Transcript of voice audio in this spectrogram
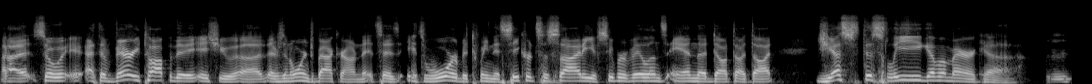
Uh, so at the very top of the issue, uh, there's an orange background. It says it's war between the Secret Society of Supervillains and the dot dot dot Justice League of America. Mhm.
